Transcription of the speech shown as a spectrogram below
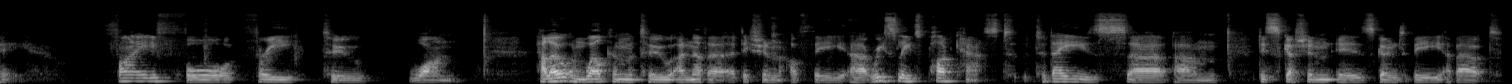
Okay. Five, four, three, two, one. Hello and welcome to another edition of the uh, Resleeves podcast. Today's uh, um, discussion is going to be about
